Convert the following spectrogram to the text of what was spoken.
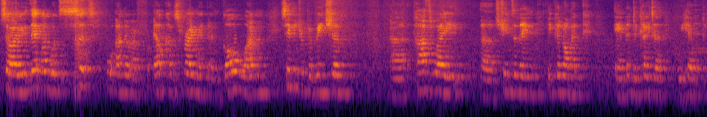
So that one would sit for, under a outcomes framework and goal one, secondary prevention, uh, pathway um, strengthening, economic and indicator, we have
